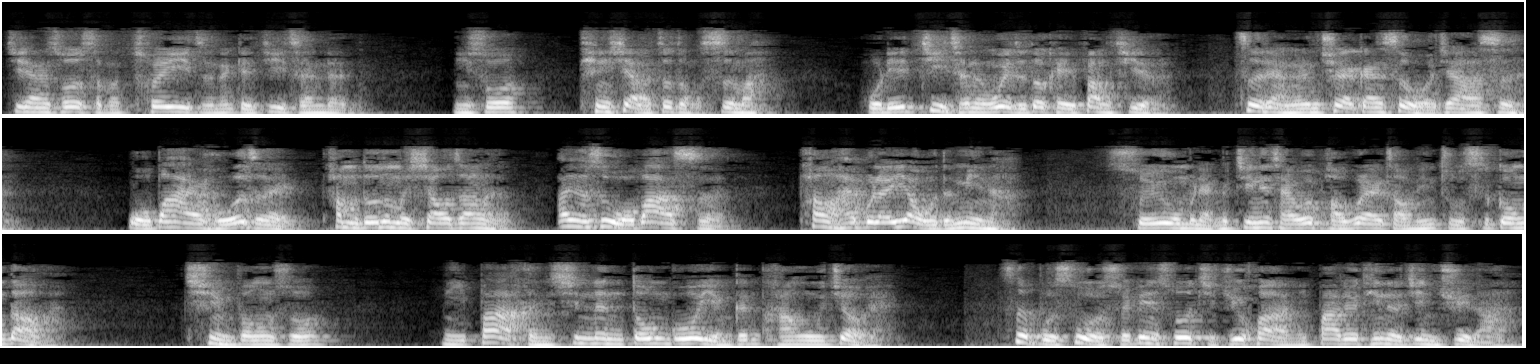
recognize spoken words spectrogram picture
既然说什么崔毅只能给继承人，你说天下有这种事吗？我连继承人位置都可以放弃了，这两个人却来干涉我家的事。我爸还活着，他们都那么嚣张了，啊，要是我爸死了，他们还不来要我的命啊？所以我们两个今天才会跑过来找您主持公道啊。庆丰说：“你爸很信任东郭衍跟唐无咎哎，这不是我随便说几句话，你爸就听得进去的。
